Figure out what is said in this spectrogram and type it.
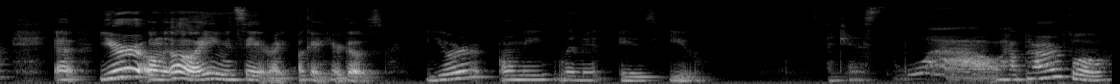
uh, you're only, oh, I didn't even say it right. Okay, here goes. Your only limit is you. And just, wow, how powerful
